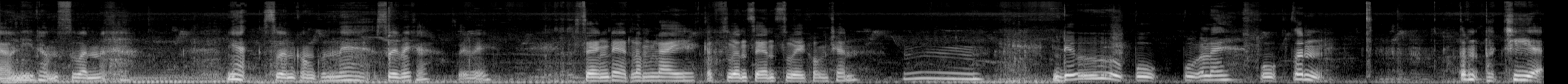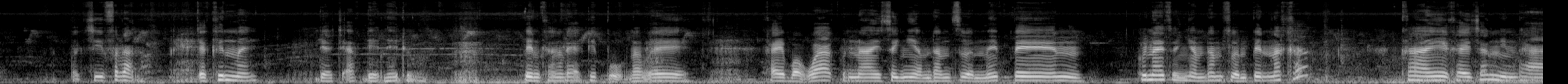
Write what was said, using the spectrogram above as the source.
ช้านี้ทำสวนนะคะ เนี่ยสวนของคุณแม่ สวยไหมคะ สวยไหมแสงแดดลำไรกับสวนแสนสวยของฉันอดูปลูกปลูกอะไร ปลูกต้น ต้นผักชีอะผักชีฝรั่ง จะขึ้นไหม เดี๋ยวจะอัปเดตให้ดู เป็นครั้งแรกที่ปลูกนะเว้ยใครบอกว่าคุณนายเสงี่ยมทำสวนไม่เป็น คุณนายเสงี่ยมทำสวนเป็นนะคะ ใครใครช่างนินทา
